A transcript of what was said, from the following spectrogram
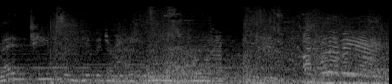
Red team's inhibitor has been destroyed. Oblivion!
